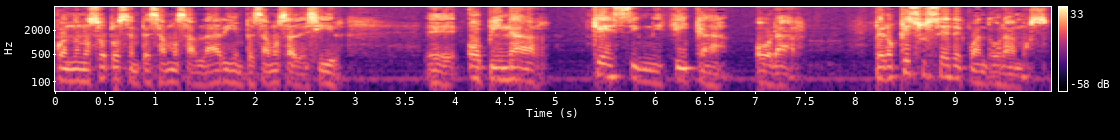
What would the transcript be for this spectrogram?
cuando nosotros empezamos a hablar y empezamos a decir, eh, opinar qué significa orar. Pero ¿qué sucede cuando oramos?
